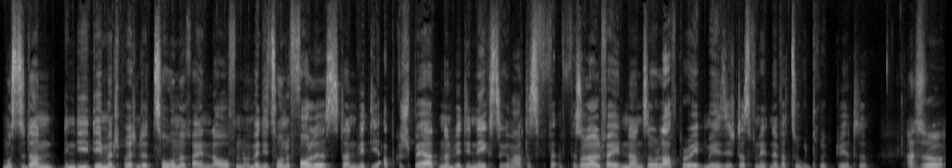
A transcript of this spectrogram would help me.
musst du dann in die dementsprechende Zone reinlaufen. Und wenn die Zone voll ist, dann wird die abgesperrt und dann wird die nächste gemacht. Das soll halt verhindern, so Love Parade-mäßig, dass von hinten einfach zugedrückt wird. So. Ach so,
